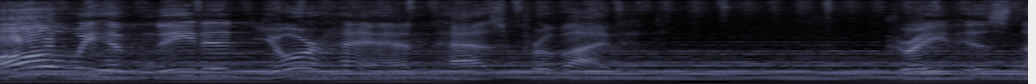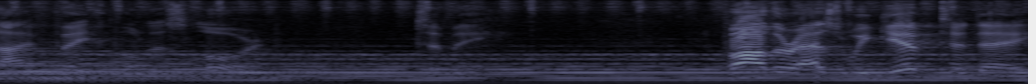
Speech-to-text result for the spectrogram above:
All we have needed, your hand has provided. Great is thy faithfulness, Lord, to me. Father, as we give today,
